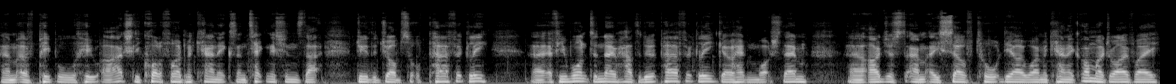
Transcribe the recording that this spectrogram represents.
um, of people who are actually qualified mechanics and technicians that do the job sort of perfectly. Uh, if you want to know how to do it perfectly, go ahead and watch them. Uh, I just am a self-taught DIY mechanic on my driveway.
